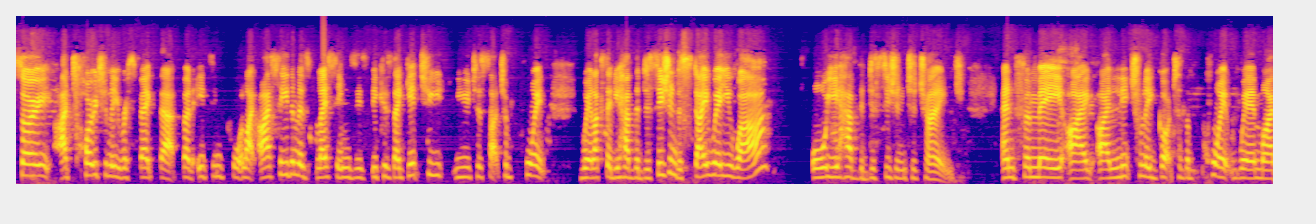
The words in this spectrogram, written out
So I totally respect that, but it's important. Like I see them as blessings is because they get to you to such a point where, like I said, you have the decision to stay where you are or you have the decision to change. And for me, I, I literally got to the point where my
